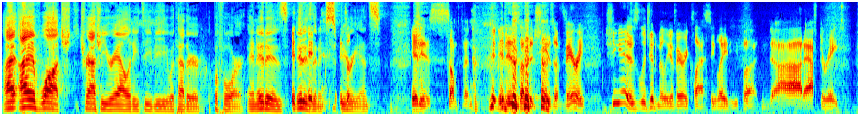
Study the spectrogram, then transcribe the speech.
I, I have watched trashy reality TV with Heather before, and it is it's, it is an experience. A, it is something. It is something. she is a very she is legitimately a very classy lady, but not after eight.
